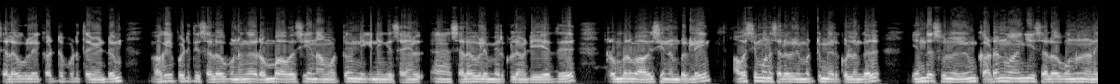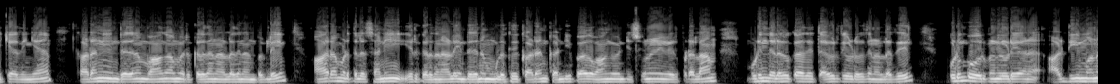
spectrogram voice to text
செலவுகளை கட்டுப்படுத்த வேண்டும். வகைப்படுத்தி செலவு பண்ணுங்க. ரொம்ப அவசியம்னா மட்டும் இன்னைக்கு நீங்கள் செயல் செலவுகளை மேற்கொள்ள வேண்டியது ரொம்ப ரொம்ப அவசியம் நண்பர்களே. அவசியமான செலவுகளை மட்டும் மேற்கொள்ளுங்கள். எந்த சூழ்நிலையிலும் கடன் வாங்கி செலவு பண்ணணும்னு நினைக்காதீங்க. கடன் இன்றைய தினம் வாங்காமல் இருக்கிறது நல்லது நண்பர்களே. ஆறாம் இடத்துல சனி இருக்கிறதுனால இன்றைய தினம் உங்களுக்கு கடன் கண்டிப்பாக வாங்க வேண்டிய சூழ்நிலை ஏற்படலாம். முடிந்த அளவுக்கு அதை தவிர்த்து விடுவது நல்லது. குடும்ப உறுப்பினர்களுடைய அதிகமான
